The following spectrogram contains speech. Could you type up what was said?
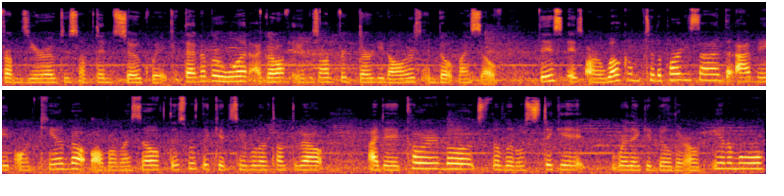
from zero to something so quick. That number one, I got off Amazon for $30 and built myself. This is our welcome to the party sign that I made on Canva all by myself. This was the kids table that I talked about. I did coloring books, the little stick it where they could build their own animal,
